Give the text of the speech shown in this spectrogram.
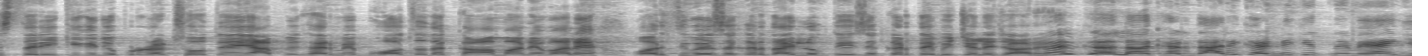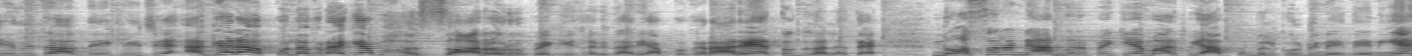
इस तरीके के जो प्रोडक्ट्स होते हैं आपके घर में बहुत ज़्यादा काम आने वाले हैं और इसी वजह से खरीदारी लोग तेज़ी से करते भी चले जा रहे हैं। बिल्कुल खरीदारी करनी कितने में है ये भी तो आप देख लीजिए। अगर आपको लग रहा है कि हम हज़ारों रुपए की खरीदारी आपको करा रहे हैं तो गलत है। नौ सौ निन्यानवे रुपए की एमआरपी आपको बिल्कुल भी नहीं देनी है।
